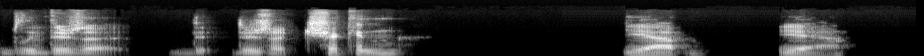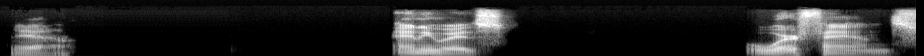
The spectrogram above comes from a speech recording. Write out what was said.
I believe there's a there's a chicken. Yep, yeah, yeah. Anyways, we're fans,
